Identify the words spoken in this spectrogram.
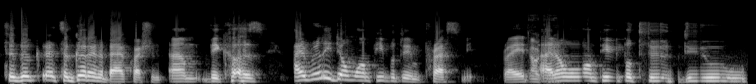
It's a good, it's a good and a bad question um, because I really don't want people to impress me, right? Okay. I don't want people to do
